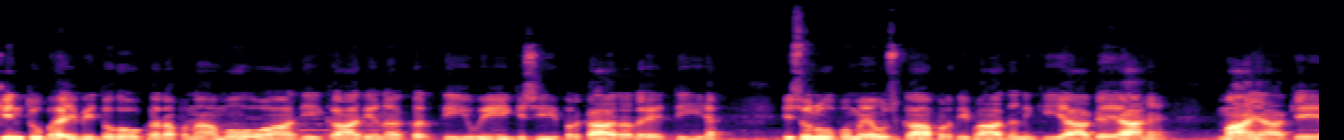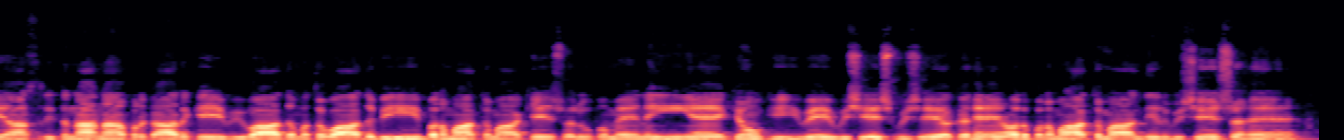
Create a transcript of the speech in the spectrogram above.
किंतु भयभीत तो होकर अपना मोह आदि कार्य न करती हुई किसी प्रकार रहती है। इस रूप में उसका प्रतिपादन किया गया है। माया के आश्रित नाना प्रकार के विवाद, मतवाद भी परमात्मा के स्वरूप में नहीं है, क्योंकि वे विशेष विषयक हैं और परमात्मा निर्विशेष हैं।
